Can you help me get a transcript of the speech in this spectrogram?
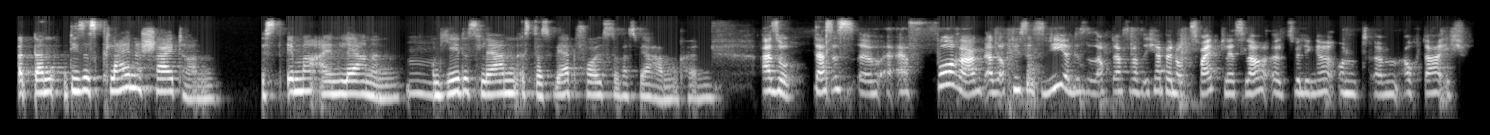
Äh, dann dieses kleine Scheitern ist immer ein Lernen. Mhm. Und jedes Lernen ist das Wertvollste, was wir haben können. Also, das ist äh, hervorragend. Also auch dieses Wie, und das ist auch das, was ich habe ja noch Zweitklässler, äh, Zwillinge, und ähm, auch da, ich,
